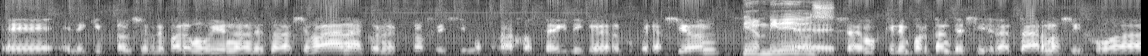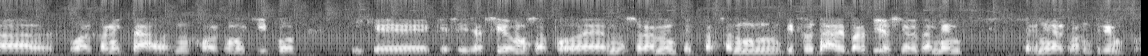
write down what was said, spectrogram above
Eh, el equipo se preparó muy bien durante toda la semana, con el profe hicimos trabajo técnico y de recuperación. Vieron videos. Eh, sabemos que lo importante es hidratarnos y jugar, jugar conectados, ¿no? jugar como equipo y que, que si es así vamos a poder no solamente pasar un, disfrutar del partido, sino también terminar con un triunfo.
